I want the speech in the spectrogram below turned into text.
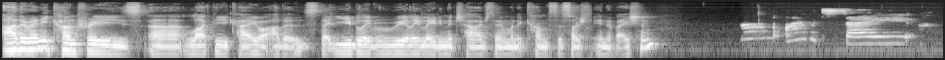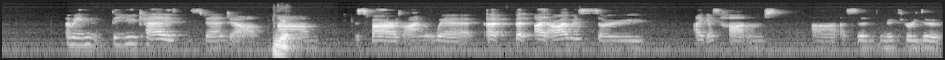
Are there any countries uh, like the UK or others that you believe are really leading the charge then when it comes to social innovation? Um, I would say, I mean, the UK is the standout Yeah. um, as far as I'm aware. Uh, but I, I was so, I guess, heartened uh, sort of, you know, through the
